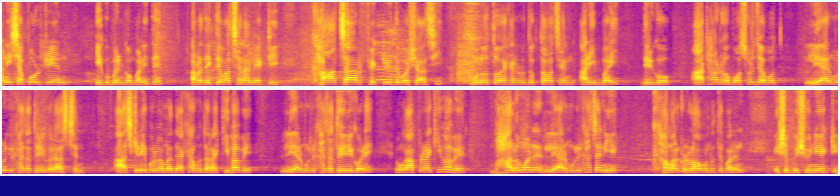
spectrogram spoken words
আনিশা পোলট্রি অ্যান্ড ইকুইপমেন্ট কোম্পানিতে আপনারা দেখতে পাচ্ছেন, আমি একটি খাঁচার ফ্যাক্টরিতে বসে আছি। মূলত এখানে উদ্যোক্তা হচ্ছেন আরিফ ভাই। দীর্ঘ আঠারো বছর যাবৎ লেয়ার মুরগির খাঁচা তৈরি করে আসছেন। আজকের এই পর্বে আমরা দেখাবো তারা কীভাবে লেয়ার মুরগির খাঁচা তৈরি করে এবং আপনারা কীভাবে ভালো মানের লেয়ার মুরগির খাঁচা নিয়ে খামার করে লাভবান হতে পারেন। এইসব বিষয় নিয়ে একটি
